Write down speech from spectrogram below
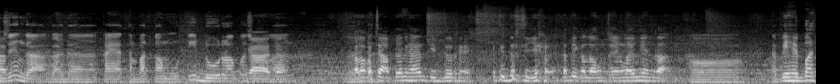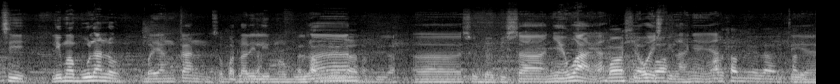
maksudnya nggak nggak ada kayak tempat kamu tidur apa semua ada. kan. Kalau kecapean kan tidur ya, tidur sih ya. Tapi kalau untuk yang lainnya enggak. Oh, tapi hebat sih, lima bulan loh. Bayangkan sobat lari lima bulan Alhamdulillah, alhamdulillah. eh, sudah bisa nyewa ya, Masya nyewa Allah. istilahnya ya. Alhamdulillah. Gitu ya.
